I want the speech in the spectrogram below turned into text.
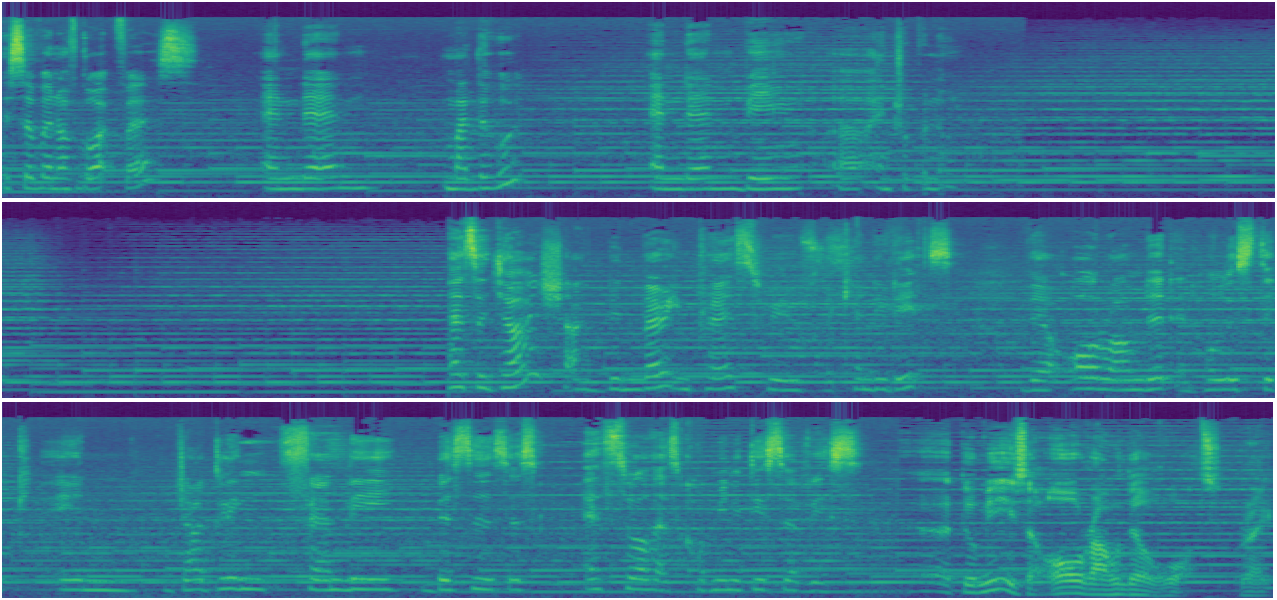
a servant of God first, and then motherhood, and then being an entrepreneur. As a judge, I've been very impressed with the candidates. They are all rounded and holistic in juggling family, businesses, as well as community service. Uh, to me, it's an all-rounder award, right?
